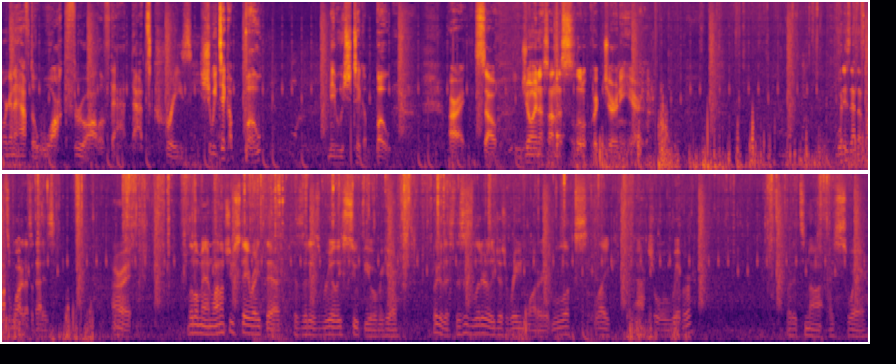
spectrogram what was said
We're gonna have to walk through all of that. That's crazy. Should we take a boat? Yeah. Maybe we should take a boat. All right, so join us on this little quick journey here. What is that? That's lots of water, that's what that is. All right, little man, why don't you stay right there? Because it is really soupy over here. Look at this, this is literally just rainwater. It looks like an actual river, but it's not, I swear.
